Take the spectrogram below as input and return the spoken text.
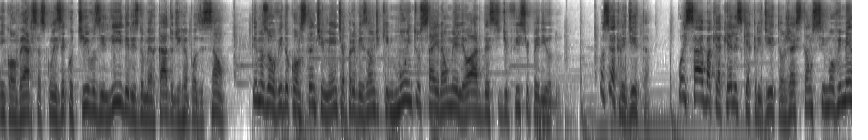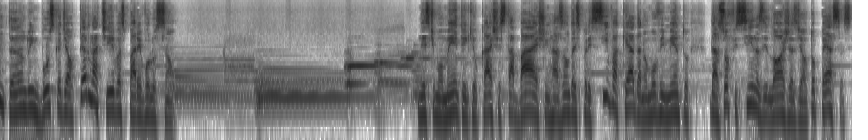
Em conversas com executivos e líderes do mercado de reposição, temos ouvido constantemente a previsão de que muitos sairão melhor deste difícil período. Você acredita? Pois saiba que aqueles que acreditam já estão se movimentando em busca de alternativas para a evolução. Neste momento em que o caixa está baixo em razão da expressiva queda no movimento das oficinas e lojas de autopeças,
